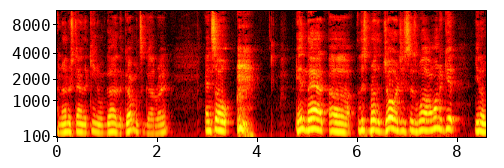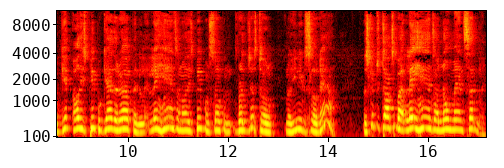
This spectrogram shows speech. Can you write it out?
and understand the kingdom of God the governments of God, right? And so, in that, uh, this brother George, he says, "Well, I want to get you know, get all these people gathered up and lay hands on all these people and stuff. And brother just told him, no, you need to slow down. The scripture talks about lay hands on no man suddenly,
